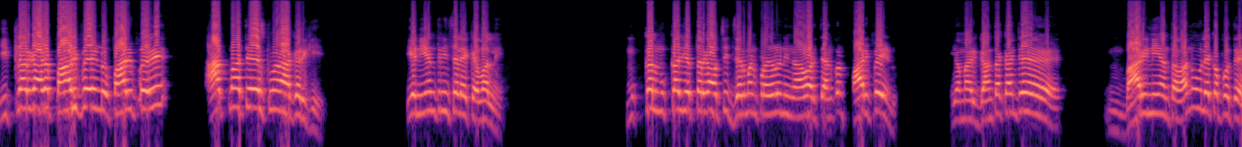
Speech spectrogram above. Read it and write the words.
హిట్లర్ కాడ పారిపోయిండు పారిపోయి ఆత్మహత్య చేసుకున్నాడు అక్కడికి ఇక నియంత్రించలేక వాళ్ళని ముక్కలు ముక్కలు చెప్తారు కావచ్చు జర్మన్ ప్రజలు నేను కనబడితే అనుకొని పారిపోయిండు. ఇక మరి గంత భారీని అంతవా నువ్వు లేకపోతే?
